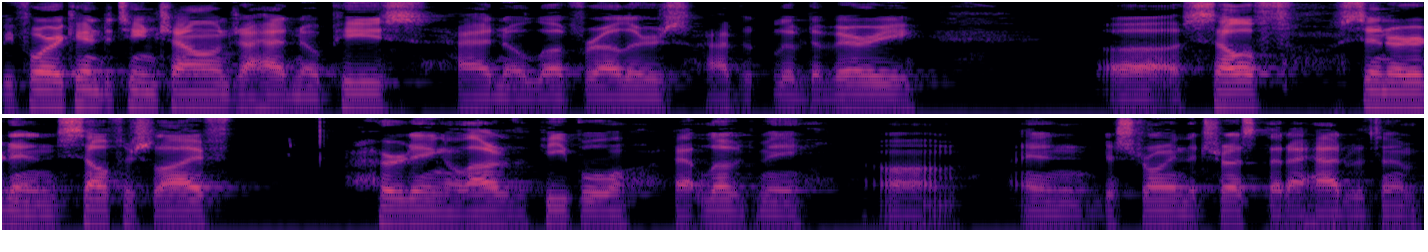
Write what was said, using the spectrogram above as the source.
before I came to Teen Challenge, I had no peace. I had no love for others. I've lived a very uh, self-centered and selfish life, hurting a lot of the people that loved me, um, and destroying the trust that I had with them.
